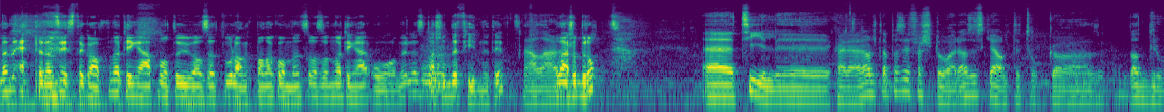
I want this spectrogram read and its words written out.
men etter den siste kampen, når ting er på en måte uansett hvor langt man har kommet, så altså når ting er over, liksom, det er så definitivt. Ja, det er Og det. det er så brått. Eh, tidlig karriere, holdt jeg på å si. Første året husker jeg alltid tok og da, dro,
